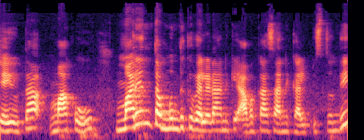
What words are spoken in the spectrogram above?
చేయూత మాకు మరింత ముందుకు వెళ్ళడానికి అవకాశాన్ని కల్పిస్తుంది.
